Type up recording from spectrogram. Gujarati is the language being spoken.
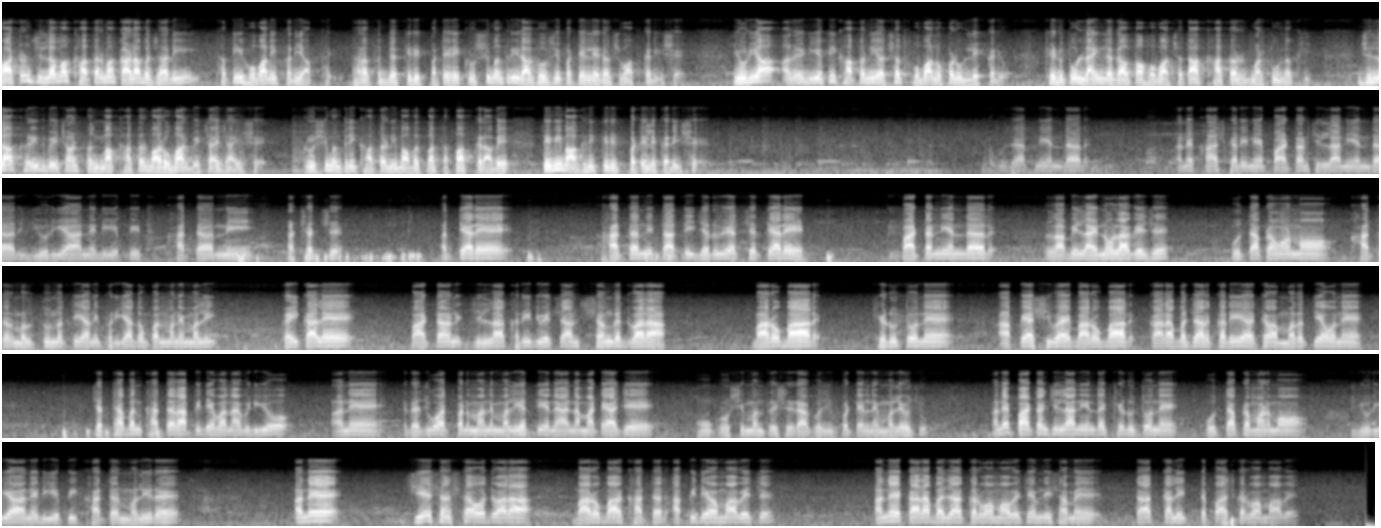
પાટણ જિલ્લામાં ખાતરમાં કાળાબજારી થતી હોવાની ફરિયાદ થઈ. ધારાસભ્ય કિરીટ પટેલે કૃષિ મંત્રી રાઘવજી પટેલને રજૂઆત કરી છે. યુરિયા અને ડીએપી ખાતરની અછત હોવાનો પણ ઉલ્લેખ કર્યો. ખેડૂતો લાઇન લગાવતા હોવા છતાં ખાતર મળતું નથી. જિલ્લા ખરીદ વેચાણ સંઘમાં ખાતર બારોબાર વેચાઈ જાય છે. કૃષિમંત્રી ખાતરની બાબતમાં તપાસ કરાવે તેવી માગણી કિરીટ પટેલે કરી છે. ગુજરાતની અંદર અને ખાસ કરીને પાટણ જિલ્લાની અંદર યુરિયા અને ડીએપી ખાતરની અછત છે. અત્યારે ખાતરની તાતી જરૂરિયાત છે ત્યારે પાટણની અંદર લાંબી લાઈનો લાગે છે. પૂરતા પ્રમાણમાં ખાતર મળતું નથી આની ફરિયાદો પણ મને મળી. ગઈકાલે પાટણ જિલ્લા ખરીદ વેચાણ સંઘ દ્વારા બારોબાર ખેડૂતોને આપ્યા સિવાય બારોબાર કારાબજાર કરી અથવા મરતિયાઓને જથ્થાબંધ ખાતર આપી દેવાના વીડિયો અને રજૂઆત પણ મને મળી હતી અને આના માટે આજે હું કૃષિમંત્રી શ્રી રાઘુજી પટેલને મળ્યો છું. અને પાટણ જિલ્લાની અંદર ખેડૂતોને પૂરતા પ્રમાણમાં યુરિયા અને ડીએપી ખાતર મળી રહે. અને જે સંસ્થાઓ દ્વારા બારોબાર ખાતર આપી દેવામાં આવે છે અને કાળાબજાર કરવામાં આવે છે, એમની સામે તાત્કાલિક તપાસ કરવામાં આવે.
